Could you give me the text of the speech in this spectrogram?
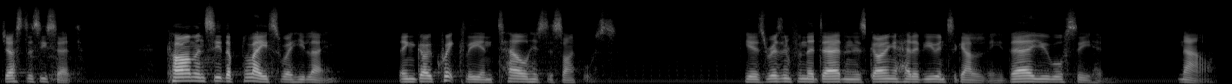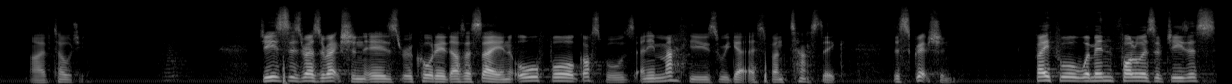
just as he said. Come and see the place where he lay. Then go quickly and tell his disciples. He is risen from the dead and is going ahead of you into Galilee. There you will see him. Now, I have told you. Jesus' resurrection is recorded, as I say, in all four Gospels, and in Matthew's we get this fantastic description. Faithful women, followers of Jesus,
